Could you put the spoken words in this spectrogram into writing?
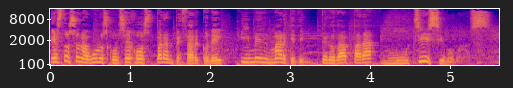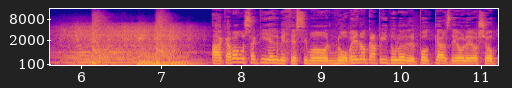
Estos son algunos consejos para empezar con el email marketing, pero da para muchísimo más. Acabamos aquí el vigésimo noveno capítulo del podcast de Oleo Shop,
